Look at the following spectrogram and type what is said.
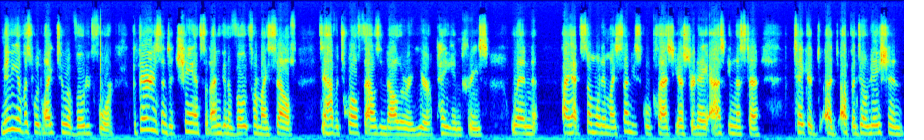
many of us would like to have voted for, but there isn't a chance that I'm going to vote for myself to have a $12,000 a year pay increase when I had someone in my Sunday school class yesterday asking us to take a, a up a donation,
